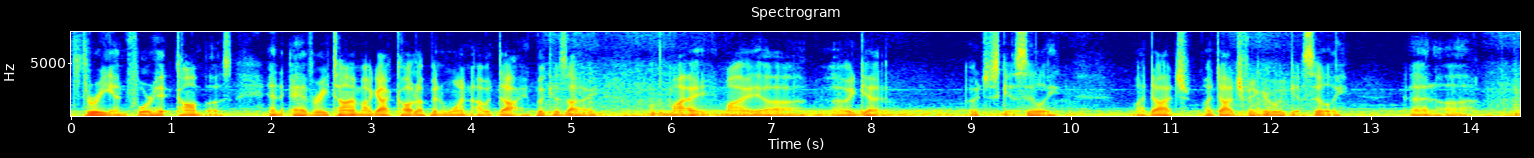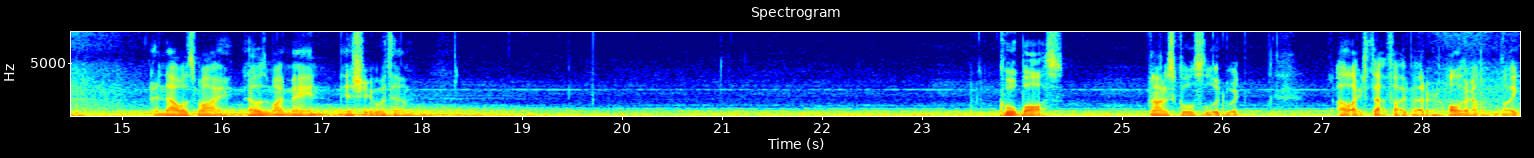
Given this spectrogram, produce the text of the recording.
three and four hit combos and every time I got caught up in one I would die because I my my uh, I would get I would just get silly my dodge my dodge finger would get silly and uh and that was my that was my main issue with him cool boss not as cool as Ludwig I liked that fight better all around like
